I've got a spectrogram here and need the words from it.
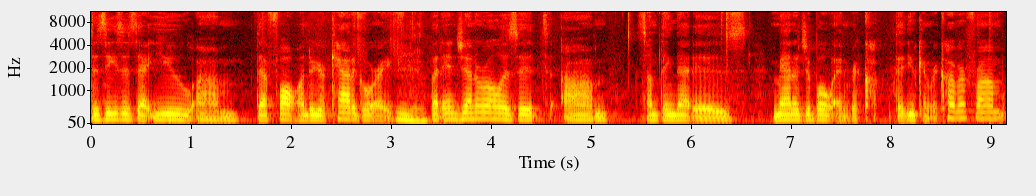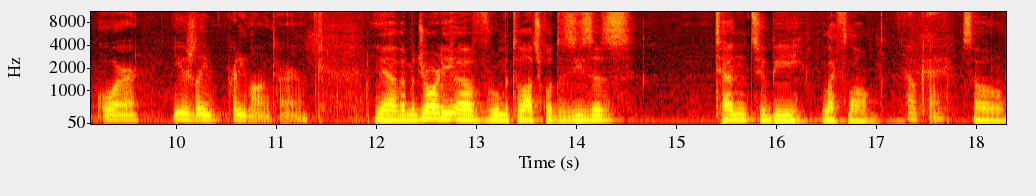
diseases that you um, that fall under your category. Yeah. But in general, is it um, something that is manageable and that you can recover from, or usually pretty long term? Yeah, the majority of rheumatological diseases tend to be lifelong. Okay. So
